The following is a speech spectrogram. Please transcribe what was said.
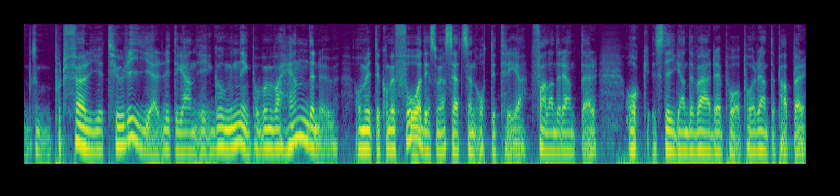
liksom portföljteorier lite grann i gungning på men vad händer nu om vi inte kommer få det som vi har sett sedan 83, fallande räntor och stigande värde på, på räntepapper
